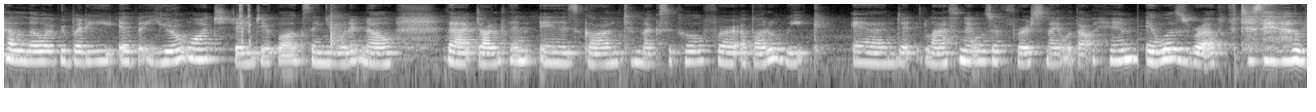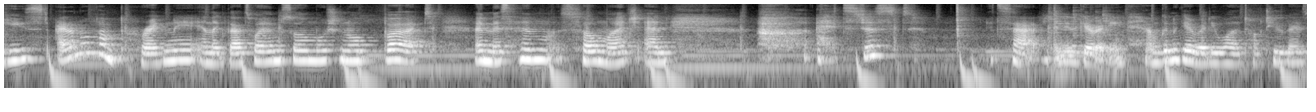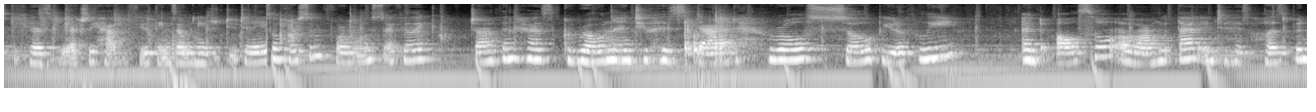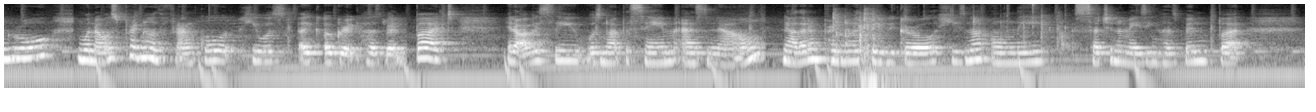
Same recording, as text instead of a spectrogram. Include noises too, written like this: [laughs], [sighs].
Hello everybody. If you don't watch J&J vlogs then you wouldn't know that Jonathan is gone to Mexico for about a week and last night was our first night without him. It was rough [laughs] to say the least. I don't know if I'm pregnant and like that's why I'm so emotional but I miss him so much and [sighs] it's just sad. I need to get ready. I'm gonna get ready while I talk to you guys because we actually have a few things that we need to do today. So first and foremost, I feel like Jonathan has grown into his dad role so beautifully and also along with that into his husband role. When I was pregnant with Franco, he was like a great husband, but it obviously was not the same as now. Now that I'm pregnant with baby girl, he's not only such an amazing husband, but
